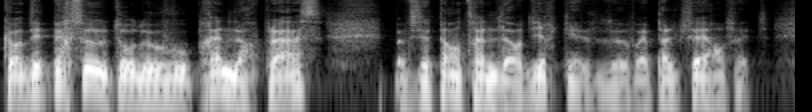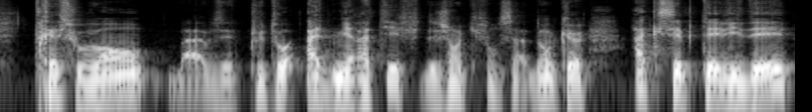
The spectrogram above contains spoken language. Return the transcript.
quand des personnes autour de vous prennent leur place, bah, vous n'êtes pas en train de leur dire qu'elles ne devraient pas le faire en fait. Très souvent, bah, vous êtes plutôt admiratif des gens qui font ça. Donc, euh, acceptez l'idée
